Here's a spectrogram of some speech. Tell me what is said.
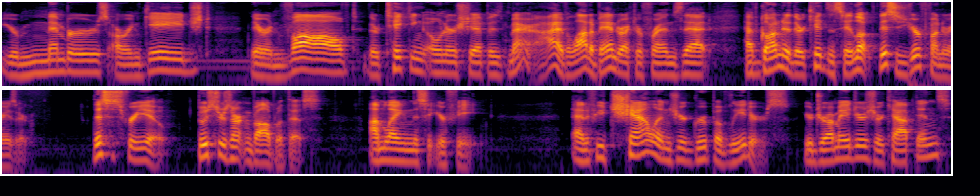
your members are engaged, they're involved, they're taking ownership. Is I have a lot of band director friends that have gone to their kids and say, "Look, this is your fundraiser. This is for you. Boosters aren't involved with this. I'm laying this at your feet." And if you challenge your group of leaders, your drum majors, your captains,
